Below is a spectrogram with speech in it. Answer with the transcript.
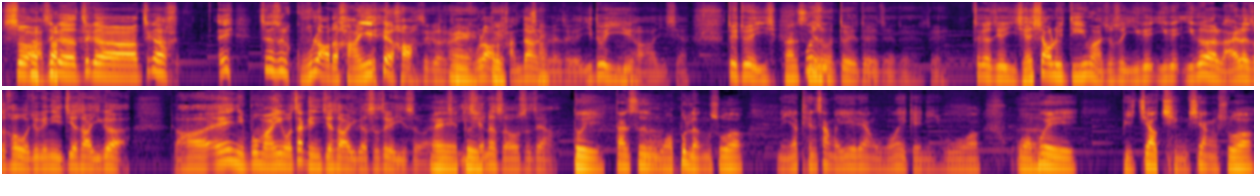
是吧？这个这个这个，哎，这是古老的行业哈，这个哎古老的行当里面，这个一对一哈，以前，对对，以前为什么？对对对对对，这个就以前效率低嘛，就是一个一个一个来了之后，我就给你介绍一个，然后哎你不满意，我再给你介绍一个，是这个意思吧？哎对前的时候是这样，对，但是嗯我不能说你要天上的月亮，我也给你，我我嗯会比较倾向说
